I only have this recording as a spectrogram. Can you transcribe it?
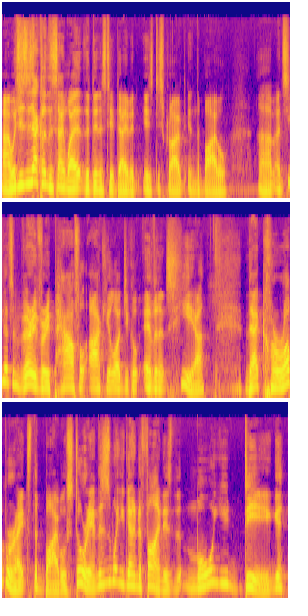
uh, which is exactly the same way that the dynasty of David is described in the Bible. Um, and so you've got some very, very powerful archaeological evidence here that corroborates the Bible story. And this is what you're going to find is that more you dig,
